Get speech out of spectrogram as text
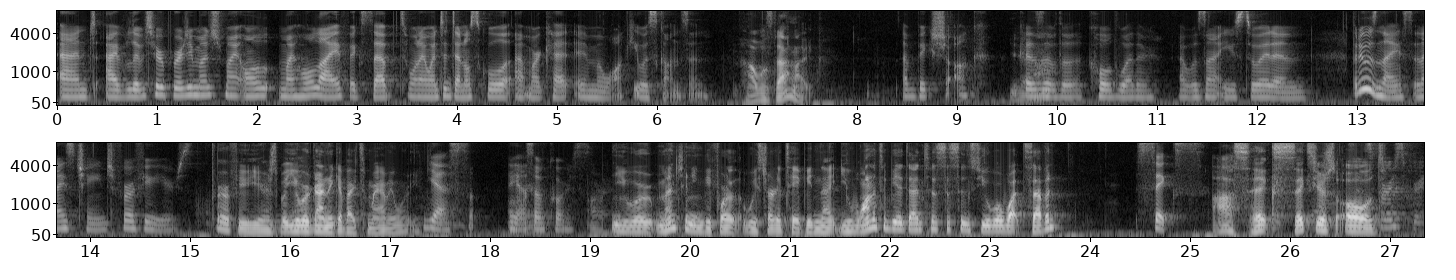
And I've lived here pretty much my all, my whole life, except when I went to dental school at Marquette in Milwaukee, Wisconsin. How was that like? A big shock because Yeah. of the cold weather. I was not used to it, and but it was nice, a nice change for a few years. For a few years, but you were trying to get back to Miami, weren't you? Yes, yes, of course. You were mentioning before we started taping that you wanted to be a dentist since you were what, seven? Six. Ah, six, six years old. Since First grade.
